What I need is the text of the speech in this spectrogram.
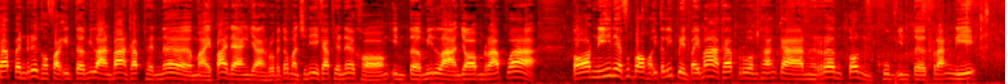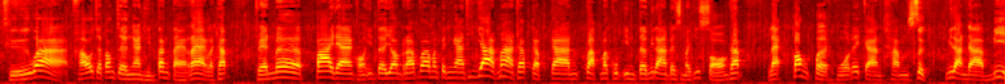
ครับ เป็นเรื่องของฝั่งอินเตอร์มิลานบ้างครับ เทรนเนอร์ใหม่ป้ายแดงอย่างโรแบร์โตมันชินีครับ เทรนเนอร์ของอินเตอร์มิลานยอมรับว่า ตอนนี้เนี่ยฟุตบอลของอิตาลีเปลี่ยนไปมากครับ รวมทั้งการเริ่มต้นคุมอินเตอร์ครั้งนี้ ถือว่าเขาจะต้องเจองานหินตั้งแต่แรกแหละครับเทรนเนอร์ป้ายแดงของอินเตอร์ยอมรับว่ามันเป็นงานที่ยากมากครับกับการกลับมาคุมอินเตอร์มิลานเป็นสมัยที่สองครับ และต้องเปิดหัวด้วยการทำศึกมิลานดาร์บี้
